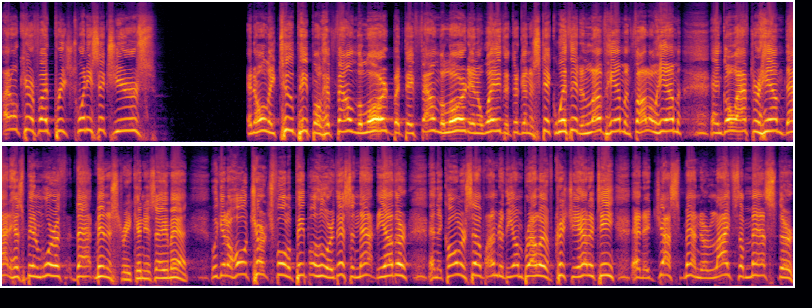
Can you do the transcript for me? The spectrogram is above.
I don't care if I preach 26 years and only two people have found the Lord, but they found the Lord in a way that they're going to stick with it and love Him and follow Him and go after Him, that has been worth that ministry. Can you say amen? We get a whole church full of people who are this and that and the other, and they call themselves under the umbrella of Christianity, and it just, man, their life's a mess, their,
